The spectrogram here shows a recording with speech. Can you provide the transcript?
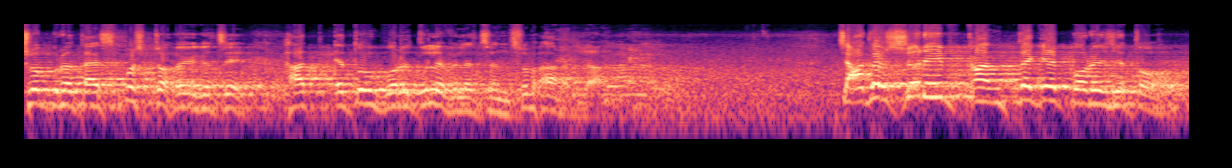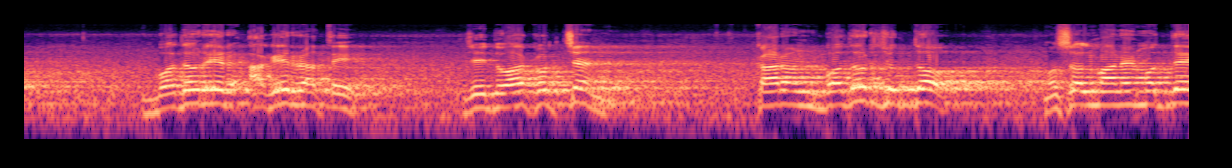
শুভ্রতা স্পষ্ট হয়ে গেছে। হাত এত উপরে তুলে ফেলেছেন সুভান চাদর শরীফ কান থেকে পড়ে যেত। বদরের আগের রাতে যে দোয়া করছেন, কারণ বদর যুদ্ধ মুসলমানের মধ্যে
